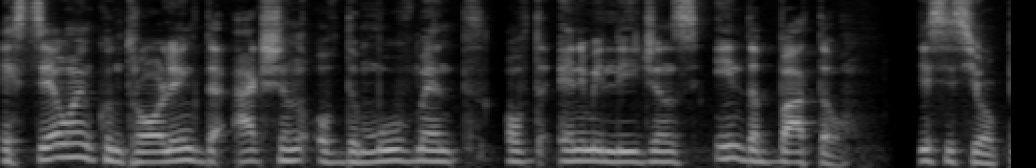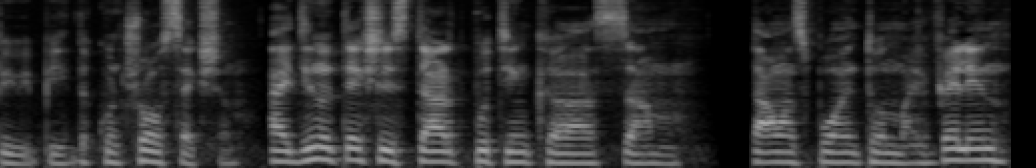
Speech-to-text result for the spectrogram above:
Excel in controlling the action of the movement of the enemy legions in the battle. This is your PvP, the control section. I didn't actually start putting uh, some talents point on my Velyn,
